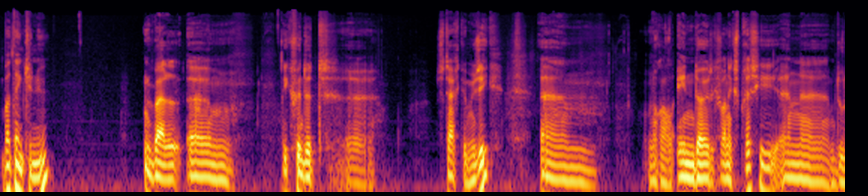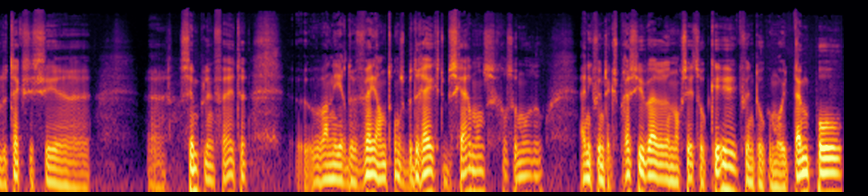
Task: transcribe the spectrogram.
wat denk je nu? Wel, um, ik vind het uh, sterke muziek. Um, nogal eenduidig van expressie. En uh, bedoel, de tekst is zeer simpel in feite. Wanneer de vijand ons bedreigt, bescherm ons, grosso modo. En ik vind expressie wel nog steeds oké. Okay. Ik vind het ook een mooi tempo.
